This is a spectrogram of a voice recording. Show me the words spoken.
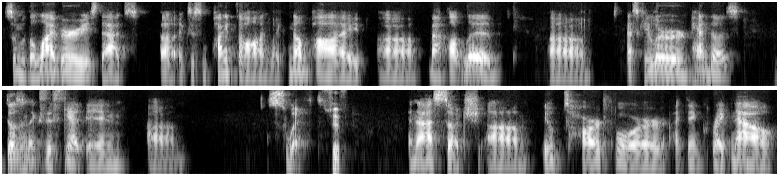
some of the libraries that uh, exist in Python like NumPy, uh, Matplotlib, um, sklearn, Pandas doesn't exist yet in um, Swift Swift. and as such, um, it's hard for I think right now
